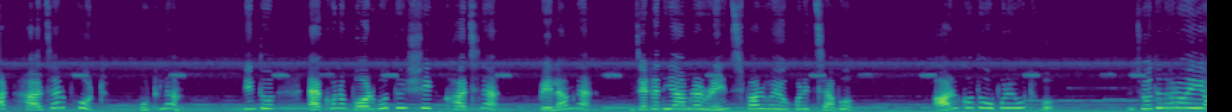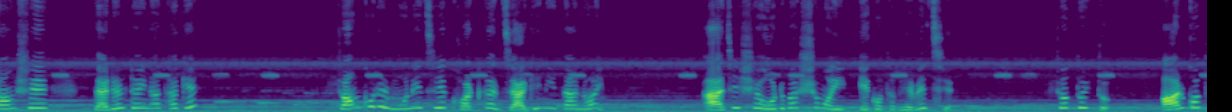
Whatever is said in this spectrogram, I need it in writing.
আট হাজার ফুট উঠলাম, কিন্তু এখনও পর্বতের সেই খাজনা পেলাম না, যেটা দিয়ে আমরা রেঞ্জ পার হয়ে উপরে যাব। আর কত উপরে উঠব? যদি ধরো এই অংশে স্যাডেলটাই না থাকে? শঙ্করের মনে যে খটকা জাগেনি তা নয়। আজই সে উঠবার সময় এ কথা ভেবেছে। সত্যই তো আর কত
